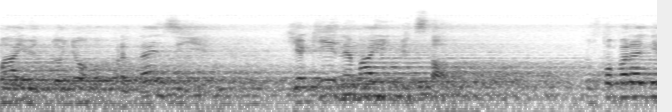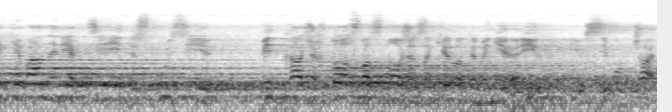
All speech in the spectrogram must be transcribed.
мають до нього претензії, які не мають підстав. В попередніх Євангеліях цієї дискусії він каже, хто з вас може закинути мені гріх, і всі мовчать.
